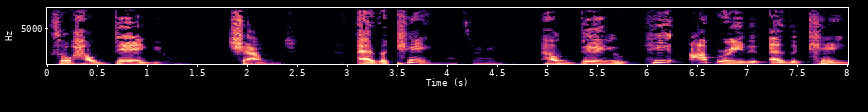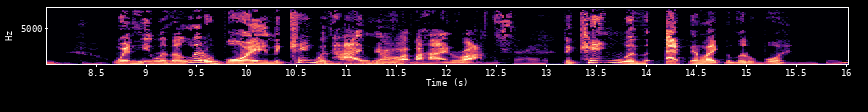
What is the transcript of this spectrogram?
So how dare you challenge as a king? That's right. How dare you? He operated as a king when he was a little boy and the king was hiding right. behind rocks. Right. The king was acting like the little boy mm-hmm.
